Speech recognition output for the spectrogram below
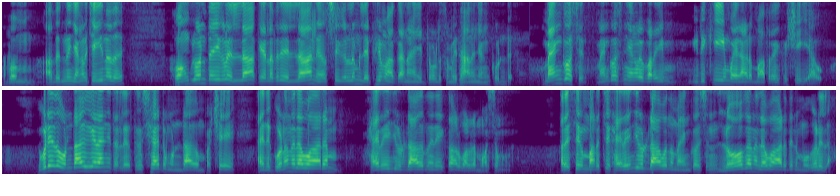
അപ്പം അതിന് ഞങ്ങൾ ചെയ്യുന്നത് ഹോം ഗ്രോൺ തൈകൾ എല്ലാ കേരളത്തിലെ എല്ലാ നഴ്സറികളിലും ലഭ്യമാക്കാനായിട്ടുള്ള സംവിധാനം ഞങ്ങൾക്കുണ്ട്. മാംഗോസിൻ മാംഗോസിൻ ഞങ്ങൾ പറയും ഇടുക്കിയും വയനാടും മാത്രമേ കൃഷി ചെയ്യാവൂ. ഇവിടെ അത് ഉണ്ടാകുകയില്ലാഞ്ഞിട്ടല്ല തീർച്ചയായിട്ടും ഉണ്ടാകും. പക്ഷേ അതിന്റെ ഗുണനിലവാരം ഹൈ റേഞ്ചിൽ ഉണ്ടാകുന്നതിനേക്കാൾ വളരെ മോശമാണ്. അതേസമയം മറിച്ച് ഹൈ റേഞ്ചിൽ ഉണ്ടാകുന്ന മാംഗോസിൻ ലോക നിലവാരത്തിന് മുകളിലാണ്.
